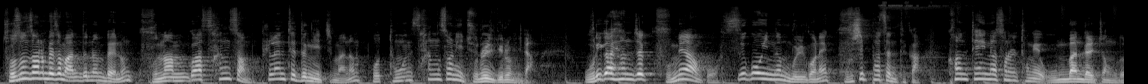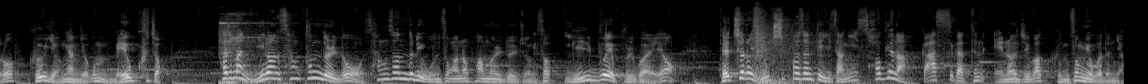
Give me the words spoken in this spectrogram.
조선 산업에서 만드는 배는 군함과 상선, 플랜트 등이 있지만 보통은 상선이 주를 이룹니다. 우리가 현재 구매하고 쓰고 있는 물건의 90%가 컨테이너선을 통해 운반될 정도로 그 영향력은 매우 크죠. 하지만 이런 상품들도 상선들이 운송하는 화물들 중에서 일부에 불과해요. 대체로 60% 이상이 석유나 가스 같은 에너지와 금속류거든요.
